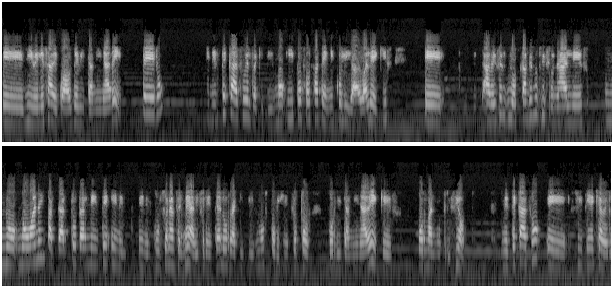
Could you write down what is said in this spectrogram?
eh, niveles adecuados de vitamina D. Pero en este caso del raquitismo hipofosfatémico ligado al X, eh, a veces los cambios nutricionales no, no van a impactar totalmente en el, en el curso de la enfermedad, diferente a los raquitismos, por ejemplo, por, por vitamina D, que es por malnutrición. En este caso, eh, sí tiene que haber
